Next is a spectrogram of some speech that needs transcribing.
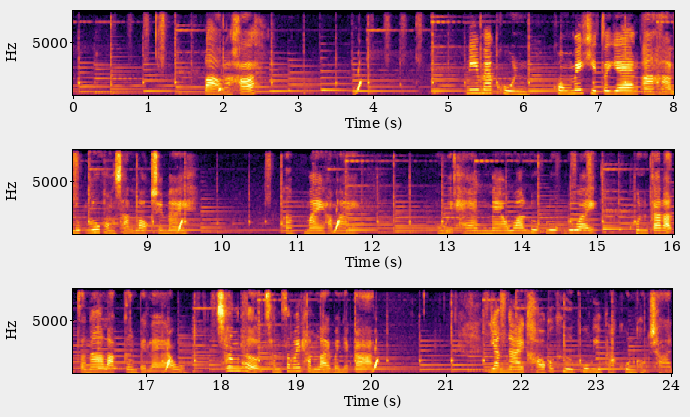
ๆ เปล่านะคะ นี่แม่คุณ งไม่คิดจะแย่งอาหารลูกๆของฉันหรอกใช่ไหมอะไม่ค่ะไม่โหยแทนแมวว่าลูกๆด้วย คุณกาลัดจะน่ารักเกินไปแล้ว ช่างเถอะฉันจะไม่ทำลายบรรยากาศ ยังไงเขาก็คือผู้มีพระคุณของฉัน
